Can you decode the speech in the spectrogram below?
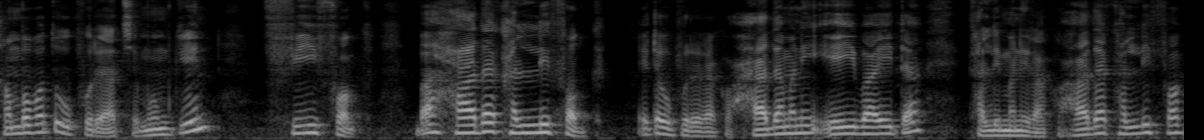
সম্ভবত উপরে আছে, মুমকিন ফি ফগ, বা হাদা খাল্লি ফগ, এটা উপরে রাখো, হাদা মানে এই বা এইটা, খাল্লি মানে রাখো, হাদা খাল্লি ফগ,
